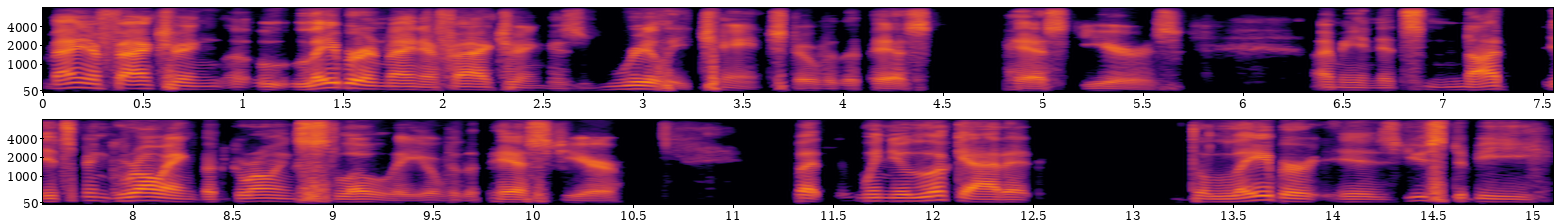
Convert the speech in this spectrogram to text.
Manufacturing, uh, labor in manufacturing has really changed over the past past years. I mean, it's not, it's been growing, but growing slowly over the past year. But when you look at it, the labor is used to be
